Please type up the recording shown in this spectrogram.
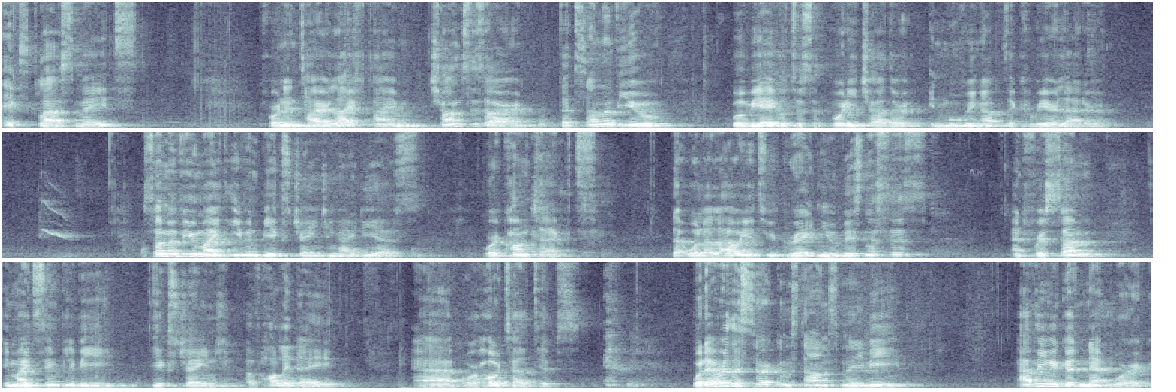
ex-classmates for an entire lifetime, chances are that some of you will be able to support each other in moving up the career ladder. Some of you might even be exchanging ideas or contacts that will allow you to create new businesses, and for some, it might simply be the exchange of holiday uh, or hotel tips. Whatever the circumstance may be, having a good network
